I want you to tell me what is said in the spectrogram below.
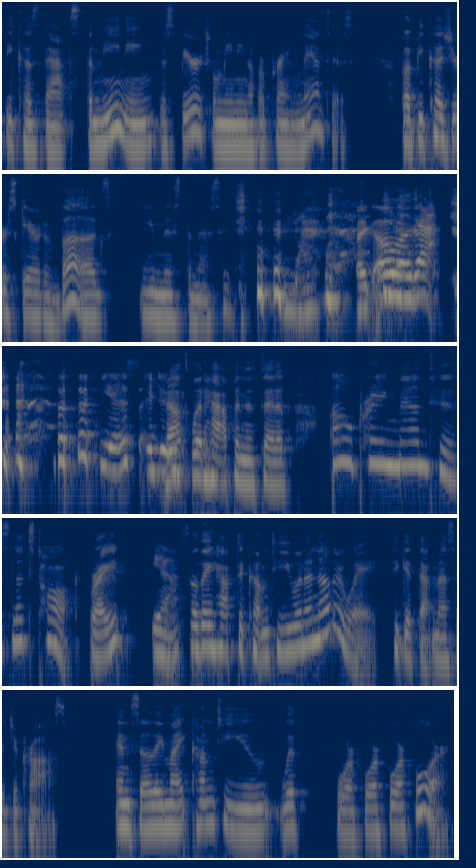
because that's the meaning, the spiritual meaning of a praying mantis. But because you're scared of bugs, you missed the message. Like, oh my God. yes, I do. That's what happened instead of, oh, praying mantis, let's talk, right? Yeah. So they have to come to you in another way to get that message across. And so they might come to you with 4444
